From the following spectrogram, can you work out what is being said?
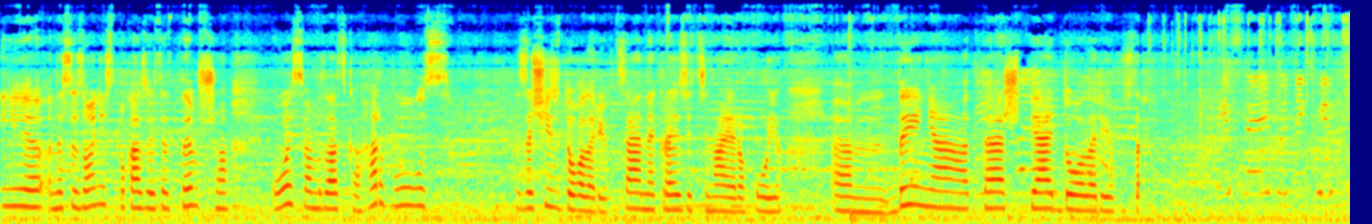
І несезонність показується тим, що ось вам, будь ласка, гарбуз за 6 доларів. Це не крейзі ціна, я рахую. Ем, диня теж 5 доларів. І такі п'ятються.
